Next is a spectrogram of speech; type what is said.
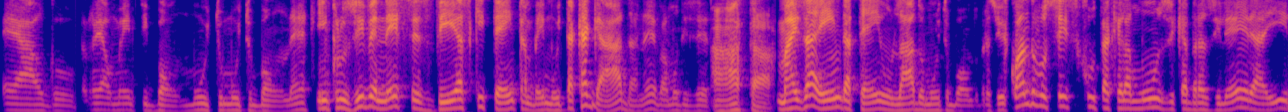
é algo realmente bom, muito, muito bom, né? Inclusive nesses dias que tem também muita cagada, né? Vamos dizer. Ah, tá. Mas ainda tem um lado muito bom do Brasil. E quando você escuta aquela música brasileira, aí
